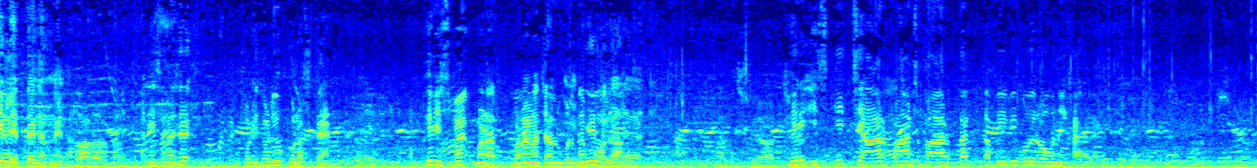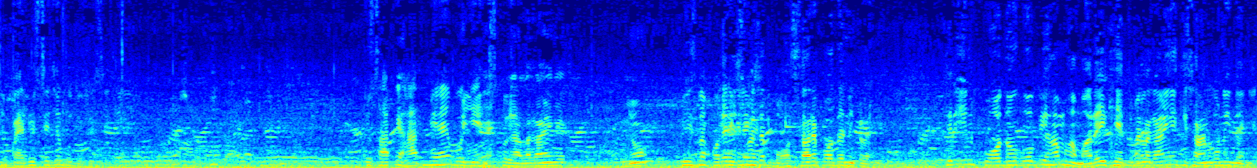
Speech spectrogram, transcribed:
ये, लेते हैं गन्ने का। और इसमें से थोड़ी थोड़ी खुरसते हैं। फिर इसमें बना बनाना चालू करते हैं पौधा फिर इसकी चार पाँच बार तक कभी भी कोई रोग नहीं खाएगा जो पहली स्टेज है वो दूसरी स्टेज है। जो आपके हाथ में है वो ये है। इसको यहाँ लगाएँगे। यूँ। फिर इसमें पौधे इसमें से बहुत सारे पौधे निकलेंगे। फिर इन पौधों को भी हम हमारे ही खेत में लगाएँगे किसान को नहीं देंगे।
